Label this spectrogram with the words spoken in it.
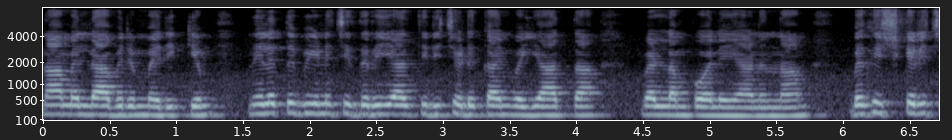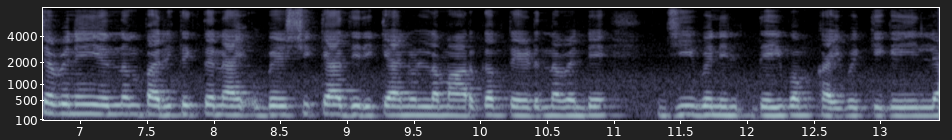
നാം എല്ലാവരും മരിക്കും. നിലത്ത് വീണ് ചിതറിയാൽ തിരിച്ചെടുക്കാൻ വയ്യാത്ത വെള്ളം പോലെയാണ് നാം. ബഹിഷ്കരിച്ചവനെ എന്നും പരിത്യക്തനായി ഉപേക്ഷിക്കാതിരിക്കാനുള്ള മാർഗം തേടുന്നവന്റെ ജീവനിൽ ദൈവം കൈവയ്ക്കുകയില്ല.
